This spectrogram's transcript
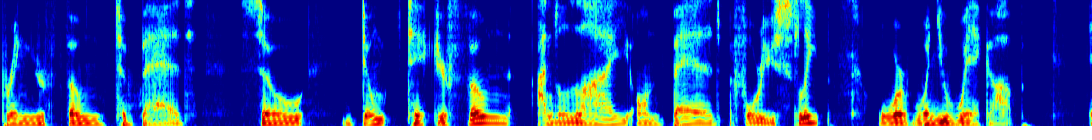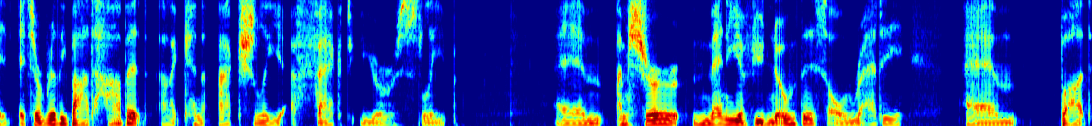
bring your phone to bed. So don't take your phone and lie on bed before you sleep or when you wake up. It, it's a really bad habit and it can actually affect your sleep. Um, I'm sure many of you know this already, um, but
